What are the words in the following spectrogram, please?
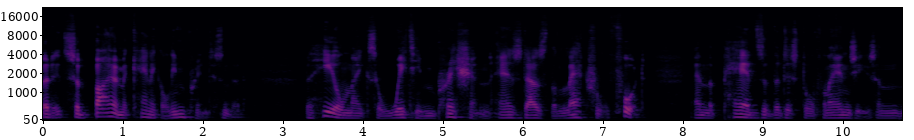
but it's a biomechanical imprint, isn't it? The heel makes a wet impression, as does the lateral foot and the pads of the distal phalanges. And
